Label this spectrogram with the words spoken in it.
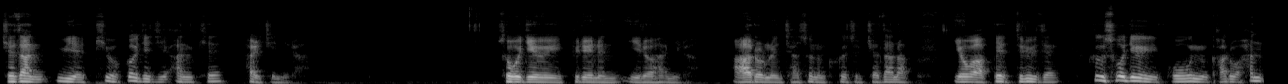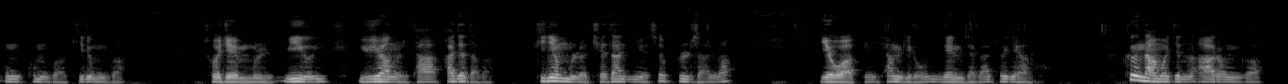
제단 위에 피워 꺼지지 않게 할지니라. 소제의 규례는 이러하니라. 아론의 자손은 그것을 제단 앞 여호와 앞에 들이되 그 소제의 고운 가루 한 움큼과 기름과 소제물 위의 유향을 다 가져다가 기념물로 제단 위에서 불살라 여호와 앞에 향기로운 냄새가 되게 하고 그 나머지는 아론과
